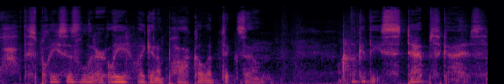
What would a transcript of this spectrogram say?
Wow, this place is literally like an apocalyptic zone. Look at these steps, guys.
